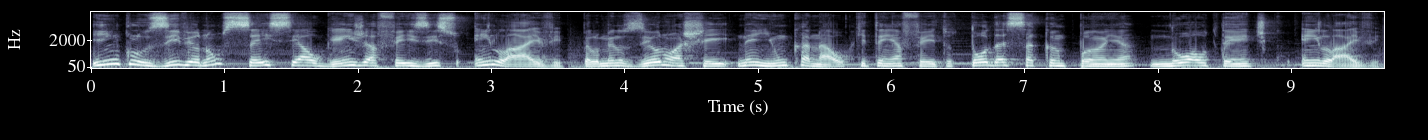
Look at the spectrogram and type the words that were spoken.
E, inclusive, eu não sei se alguém já fez isso em live. Pelo menos eu não achei nenhum canal que tenha feito toda essa campanha no autêntico em live.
